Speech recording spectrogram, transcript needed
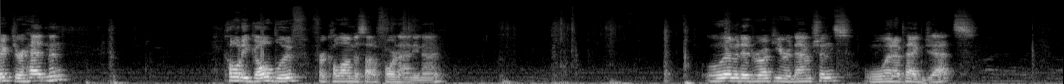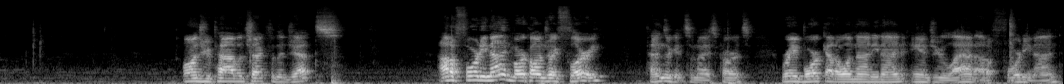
Victor Hedman. Cody Goloubef for Columbus out of 499. Limited rookie redemptions, Winnipeg Jets. Ondrej Pavelec for the Jets. Out of 49, Marc Andre Fleury. Pens are getting some nice cards. Ray Bourque out of 199. Andrew Ladd out of 49.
